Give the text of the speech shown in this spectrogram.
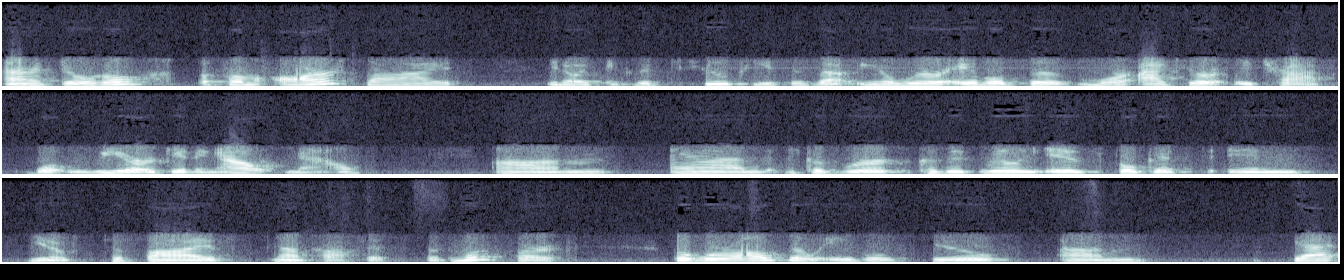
anecdotal. But from our side, you know, I think the two pieces that, you know, we're able to more accurately track what we are giving out now. Um, and because we're, because it really is focused in, you know, to five nonprofits for the most part. But we're also able to um, get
